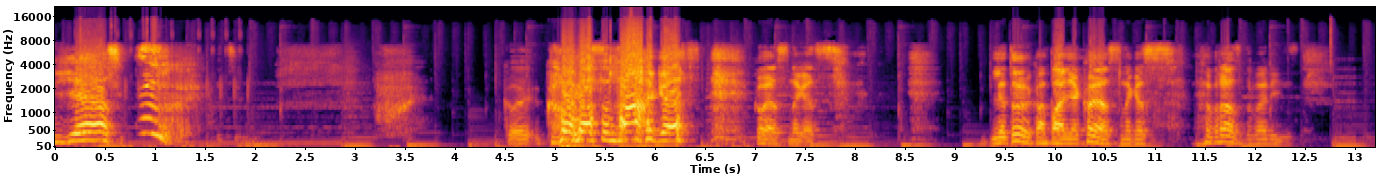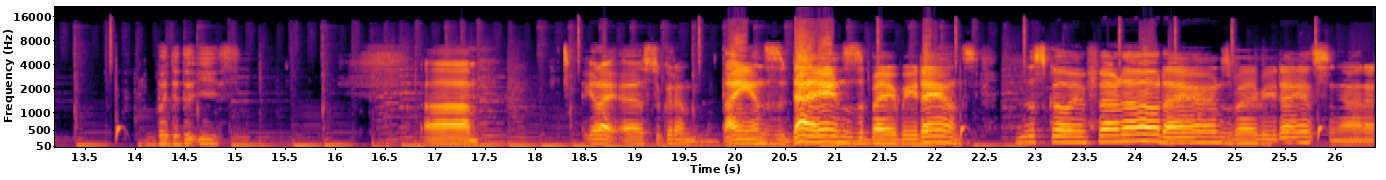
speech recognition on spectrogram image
Yes! Ko, kojos nagas! Kojos nagas. Lietuvių kompanija Kojos nagas. Vras dabarys. BDDIs. Um, Gerai, e, sukuriam Dance, dance, baby, dance. Disco Inferno, dance, baby, dance. Na.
